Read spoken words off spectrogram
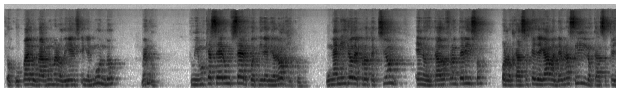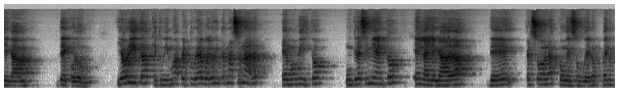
que ocupa el lugar número 10 en el mundo, bueno, tuvimos que hacer un cerco epidemiológico un anillo de protección en los estados fronterizos por los casos que llegaban de Brasil y los casos que llegaban de Colombia. Y ahorita que tuvimos apertura de vuelos internacionales, hemos visto un crecimiento en la llegada de personas con esos vuelos. Bueno,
